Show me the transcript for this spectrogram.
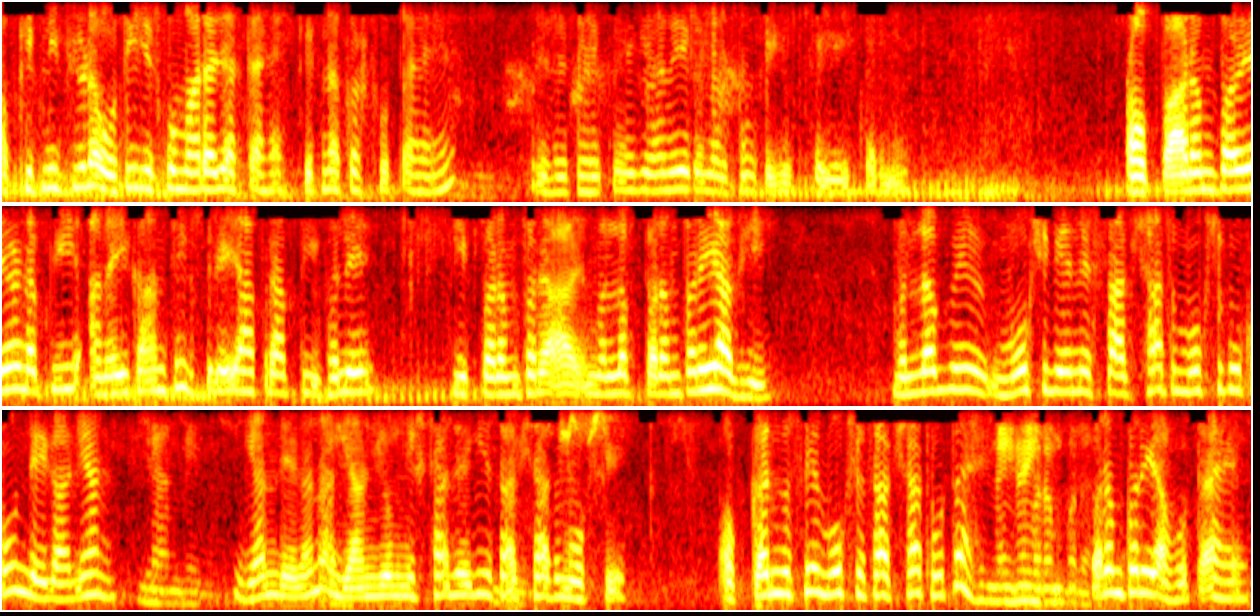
अब कितनी पीड़ा होती है जिसको मारा जाता है? कितना कष्ट होता है जैसे कहते हैं कि अनेक अनर्थों से युक्त है ये कर्म। और पारंपरण अपनी अनेकांतिक श्रेया प्राप्ति फले। कि परंपरा मतलब परंपरा भी मतलब मोक्ष देने साक्षात मोक्ष को कौन देगा? ज्ञान। ज्ञान देगा। ना? ज्ञान योग निष्ठा देगी साक्षात मोक्ष। और कर्म से मोक्ष साक्षात होता है? परंपरा। होता है।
